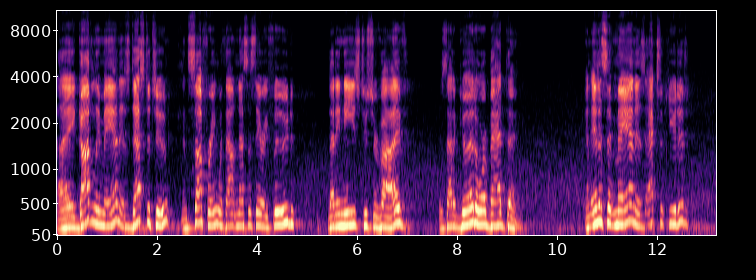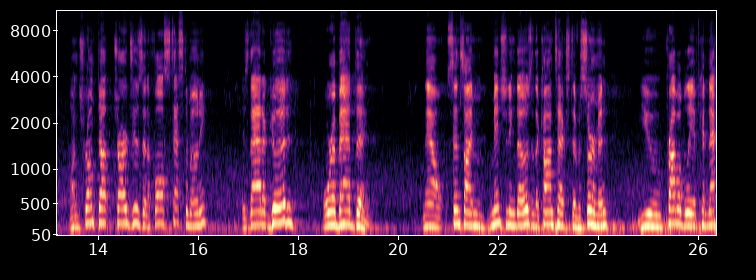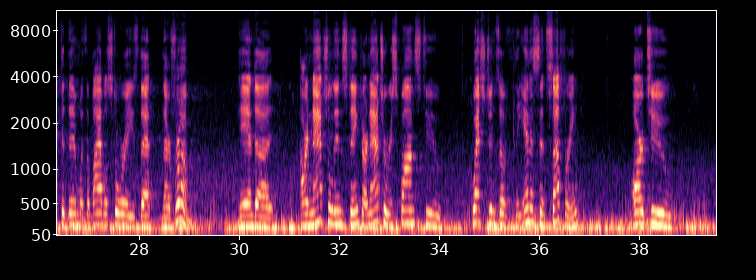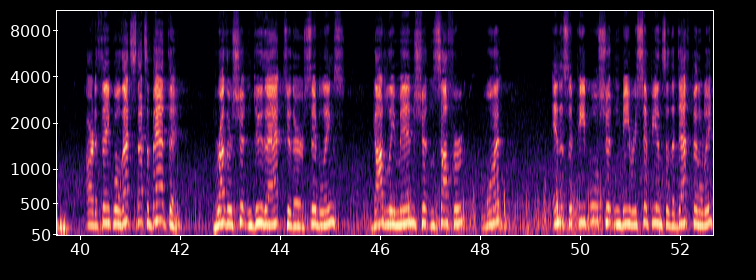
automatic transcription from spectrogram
A godly man is destitute and suffering without necessary food that he needs to survive. Is that a good or a bad thing? An innocent man is executed on trumped up charges and a false testimony. Is that a good or a bad thing? Now, since I'm mentioning those in the context of a sermon, you probably have connected them with the Bible stories that they're from. And uh, our natural instinct, our natural response to questions of the innocent suffering are to are to think, well, that's that's a bad thing. Brothers shouldn't do that to their siblings. Godly men shouldn't suffer. One, innocent people shouldn't be recipients of the death penalty.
